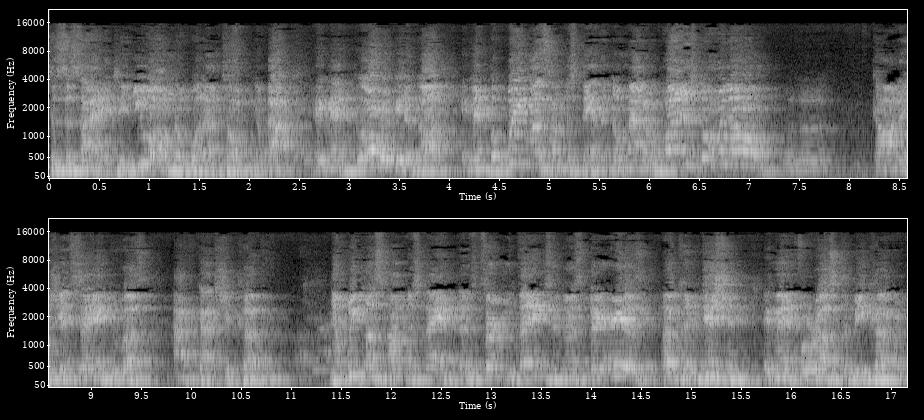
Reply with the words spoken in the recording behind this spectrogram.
to society. And you all know what I'm talking about. Amen. Glory be to God. Amen. But we must understand that no matter what is going on, mm-hmm. God is yet saying to us, I've got you covered. Now we must understand there's certain things because there is a condition, amen, for us to be covered.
